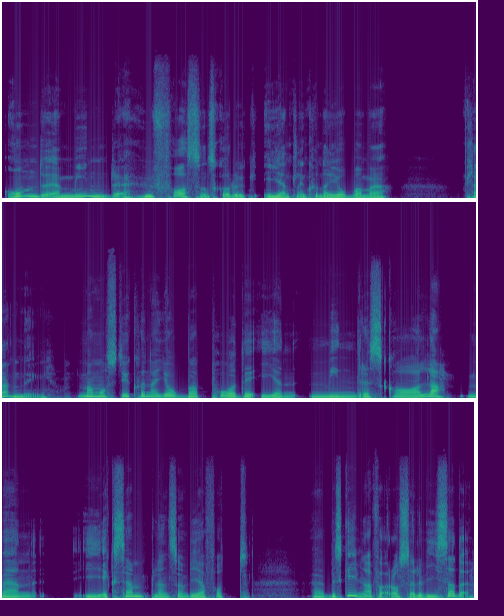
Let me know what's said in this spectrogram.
om du är mindre, hur fasen ska du egentligen kunna jobba med planning? Man måste ju kunna jobba på det i en mindre skala, men i exemplen som vi har fått eh, beskrivna för oss eller visade,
